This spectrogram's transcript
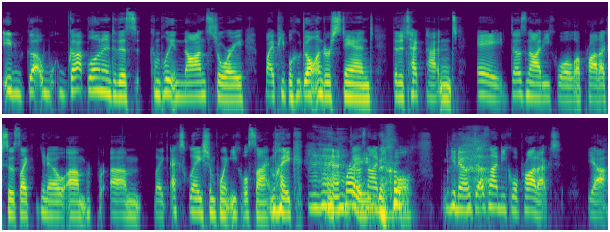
it got got blown into this complete non-story by people who don't understand that a tech patent a does not equal a product. So it's like you know, um, um, like exclamation point equal sign, like, like Right. does not equal, you know, does not equal product. Yeah,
